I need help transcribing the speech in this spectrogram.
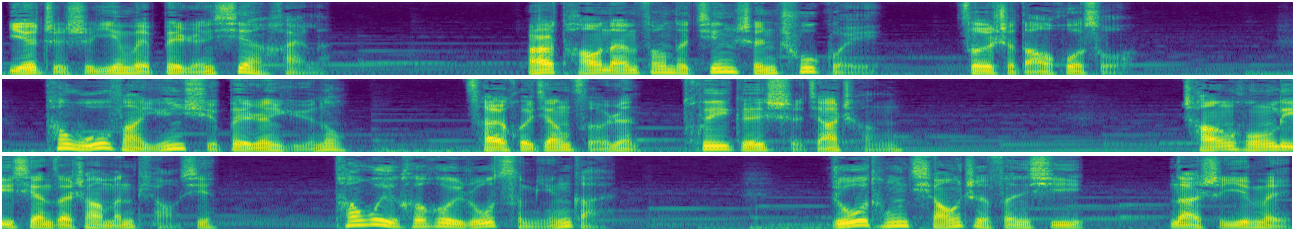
也只是因为被人陷害了，而陶南风的精神出轨，则是导火索。他无法允许被人愚弄，才会将责任推给史嘉诚。常红丽现在上门挑衅。他为何会如此敏感？如同乔治分析，那是因为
